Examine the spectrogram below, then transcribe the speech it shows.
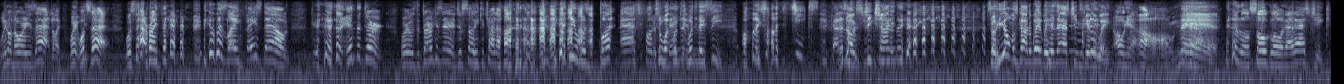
We don't know where he's at." They're like, "Wait, what's that? What's that right there?" he was laying face down in the dirt where it was the darkest area, just so he could try to hide. he was butt ass fucking So what? What did, what did they see? Oh, they saw his cheeks. Kind They saw his cheeks shining? So he almost got away, but his ass cheeks gave away. Oh yeah. Oh man. a little Soul Glo in that ass cheek.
